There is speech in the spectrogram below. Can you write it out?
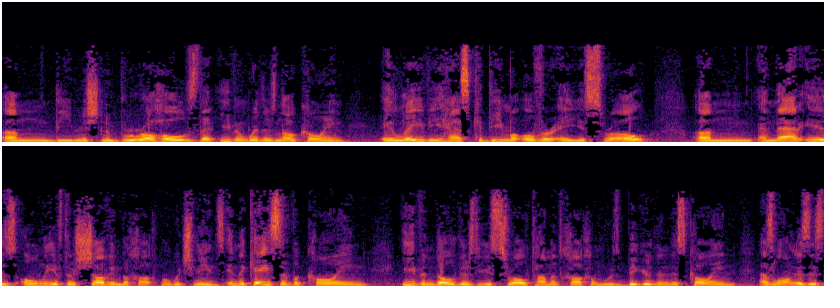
Um, the Mishnah Brura holds that even where there's no Kohen, a Levi has Kedima over a Yisrael. Um, and that is only if there's Shavim B'chachma, which means, in the case of a coin, even though there's the Yisrael Talmud Chacham who's bigger than this coin, as long as this,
